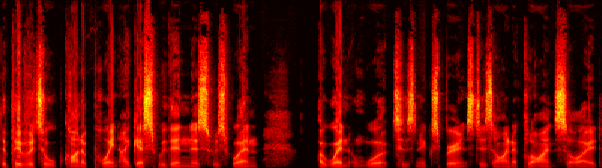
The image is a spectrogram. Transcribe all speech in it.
the pivotal kind of point, I guess, within this was when I went and worked as an experienced designer client side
